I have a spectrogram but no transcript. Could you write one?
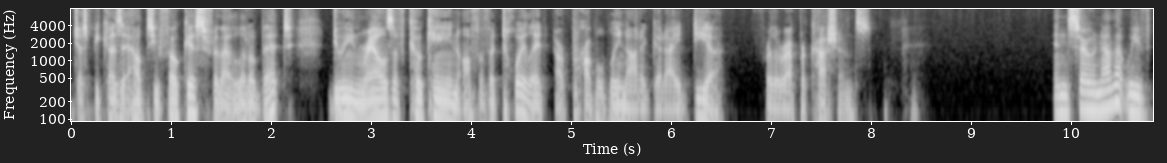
Just because it helps you focus for that little bit, doing rails of cocaine off of a toilet are probably not a good idea for the repercussions. And so now that we've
